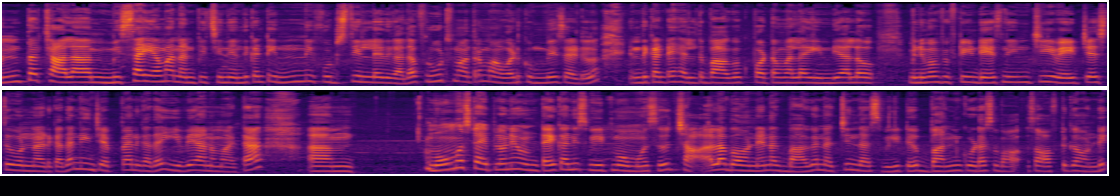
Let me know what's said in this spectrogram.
అంత చాలా మిస్ అయ్యామని అనిపించింది. ఎందుకంటే ఇన్ని ఫుడ్స్ తినలేదు కదా ఫ్రూట్స్ మాత్రం మా వాడు కుమ్మేశాడు. ఎందుకంటే హెల్త్ బాగోకపోవటం వల్ల ఇండియాలో మినిమం ఫిఫ్టీన్ డేస్ నుంచి వెయిట్ చేస్తూ ఉన్నాడు కదా నేను చెప్పాను కదా ఇవే అనమాట మోమోస్ టైప్లోనే ఉంటాయి కానీ స్వీట్ మోమోస్ చాలా బాగున్నాయి. నాకు బాగా నచ్చింది ఆ స్వీట్. బన్ కూడా సాఫ్ట్గా ఉండి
